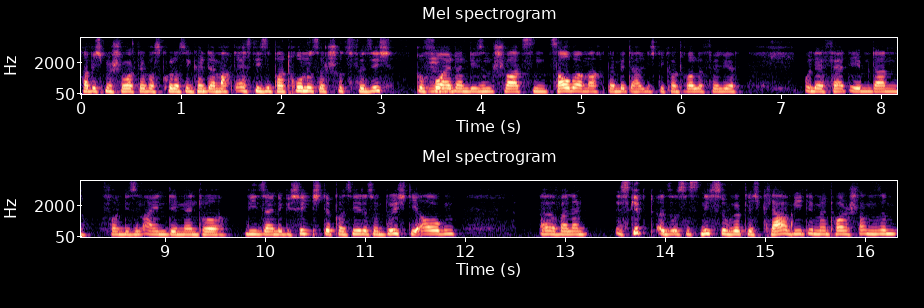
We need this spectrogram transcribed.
habe ich mir schon gedacht, was cool aussehen könnte. Er macht erst diesen Patronus als Schutz für sich, bevor mhm. er dann diesen schwarzen Zauber macht, damit er halt nicht die Kontrolle verliert. Und er fährt eben dann von diesem einen Dementor, wie seine Geschichte passiert ist und durch die Augen, äh, weil dann, es gibt, also es ist nicht so wirklich klar, wie Dementoren entstanden sind.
